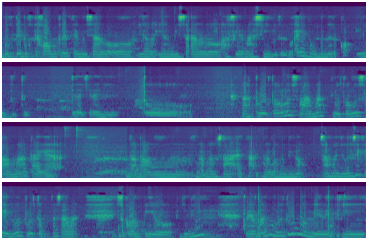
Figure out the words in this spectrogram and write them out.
bukti-bukti konkret yang bisa lo yang yang bisa lo afirmasi gitu eh mau bener kok ini gitu. Kira-kira gitu. Nah Pluto lu selamat Pluto lu sama kayak babang babang sa eta babang dino. Sama juga sih kayak gue Pluto kita sama Scorpio. Jadi Hmm. memang lu tuh memiliki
